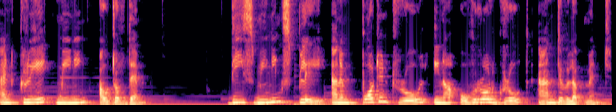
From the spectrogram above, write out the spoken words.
and create meaning out of them. These meanings play an important role in our overall growth and development.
